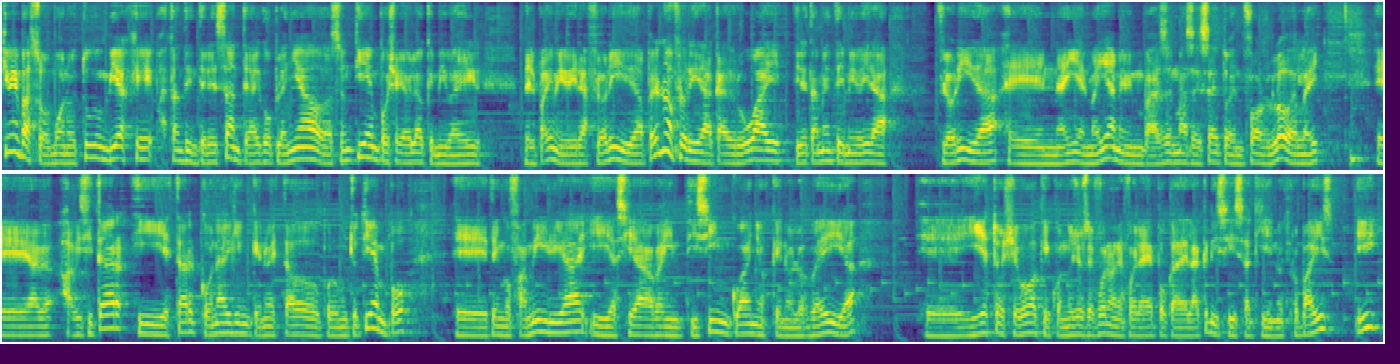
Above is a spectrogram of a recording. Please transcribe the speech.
¿Qué me pasó? Bueno, tuve un viaje bastante interesante, algo planeado hace un tiempo. Ya había hablado que me iba a ir del país, me iba a ir a Florida, pero no a Florida acá de Uruguay, directamente me iba a ir a Florida, en, ahí en Miami, para ser más exacto, en Fort Lauderdale, eh, a, visitar y estar con alguien que no he estado por mucho tiempo. Eh, tengo familia y hacía 25 años que no los veía. Eh, y esto llevó a que cuando ellos se fueron fue la época de la crisis aquí en nuestro país y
